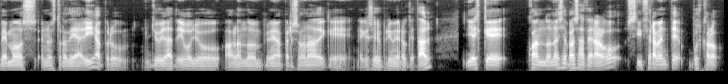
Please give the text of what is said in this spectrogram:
vemos en nuestro día a día, pero yo ya te digo, yo hablando en primera persona de que, de que soy el primero que tal. Y es que cuando no sepas hacer algo, sinceramente, búscalo.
